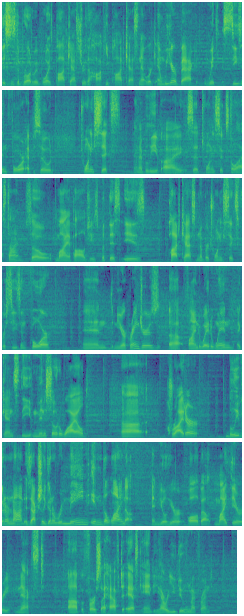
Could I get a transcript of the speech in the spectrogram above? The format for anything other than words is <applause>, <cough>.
This is the Broadway Boys podcast through the Hockey Podcast Network, and we are back with season four, episode 26. And I believe I said 26 the last time, so my apologies. But this is podcast number 26 for season four. And the New York Rangers uh, find a way to win against the Minnesota Wild. Uh, Kreider, believe it or not, is actually going to remain in the lineup. And you'll hear all about my theory next. Uh, but first, I have to ask Andy, how are you doing, my friend?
